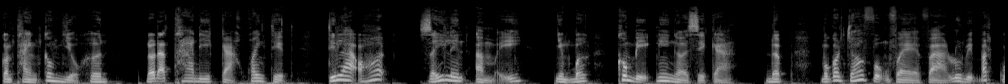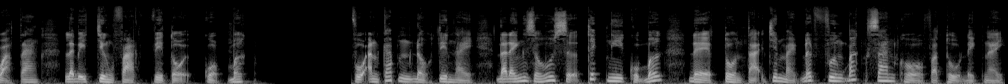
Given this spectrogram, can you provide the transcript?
còn thành công nhiều hơn. Nó đã tha đi cả khoanh thịt, tiếng la ó dấy lên ẩm ý, nhưng bớt không bị nghi ngờ gì cả. Đập, một con chó vụng về và luôn bị bắt quả tang lại bị trừng phạt vì tội của bớt. Vụ ăn cắp đầu tiên này đã đánh dấu sự thích nghi của bớt để tồn tại trên mảnh đất phương Bắc gian khổ và thủ địch này.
